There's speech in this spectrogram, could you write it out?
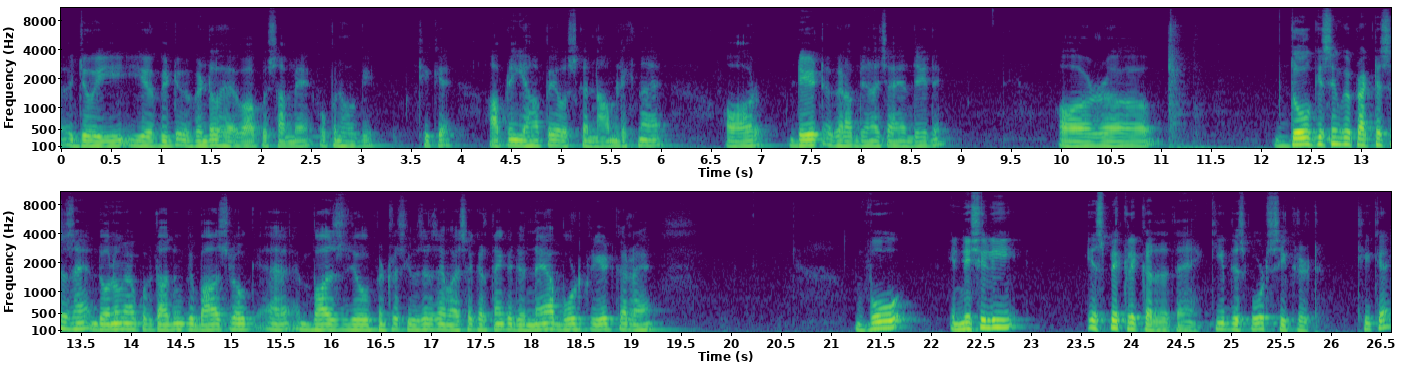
जो ये विंडो है वो आपको सामने ओपन होगी, ठीक है? आपने यहाँ पे उसका नाम लिखना है और डेट अगर आप देना चाहें दे दें। और, दो किस्म के प्रैक्टिस हैं, दोनों में आपको बता दूँ कि बाज़ लोग बाज़ जो पिंट्रेस्ट यूज़र्स हैं वो ऐसे करते हैं कि जो नया बोर्ड क्रिएट कर रहे हैं, वो इनिशियली इस पे क्लिक कर देते हैं कीप दिस बोर्ड सीक्रेट ठीक है?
